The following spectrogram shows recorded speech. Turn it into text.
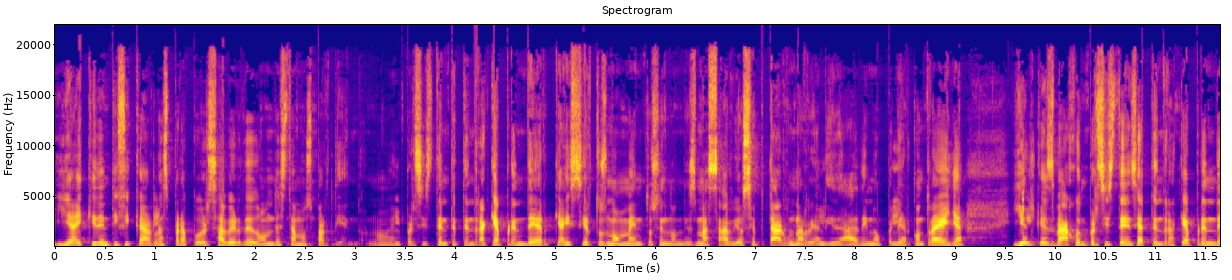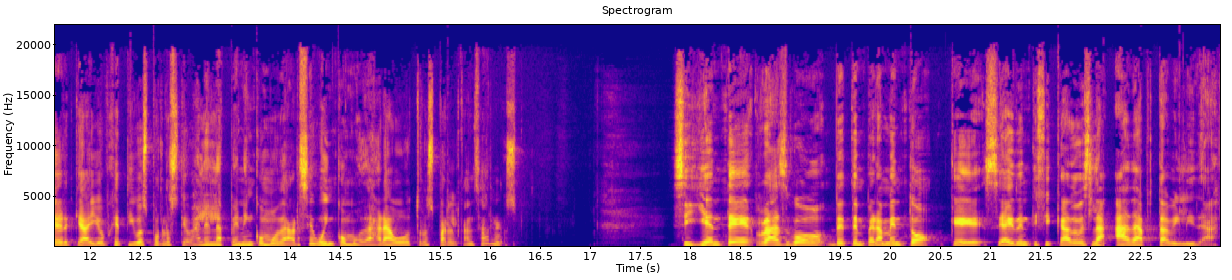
y hay que identificarlas para poder saber de dónde estamos partiendo. ¿no? El persistente tendrá que aprender que hay ciertos momentos en donde es más sabio aceptar una realidad y no pelear contra ella. Y el que es bajo en persistencia tendrá que aprender que hay objetivos por los que vale la pena incomodarse o incomodar a otros para alcanzarlos. Siguiente rasgo de temperamento que se ha identificado es la adaptabilidad.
